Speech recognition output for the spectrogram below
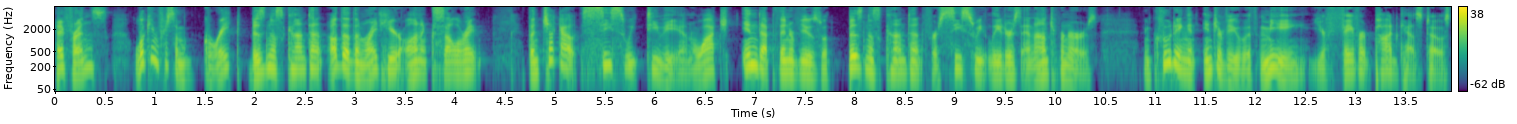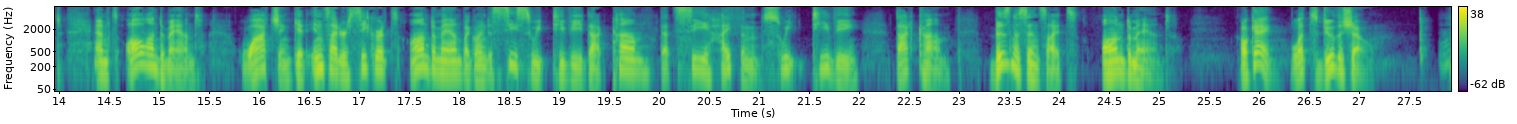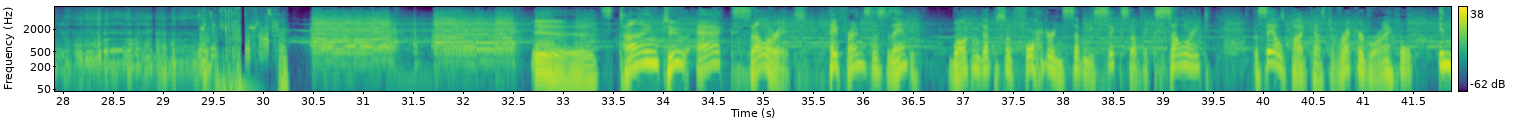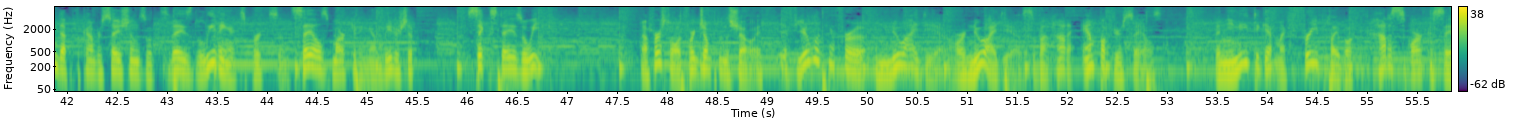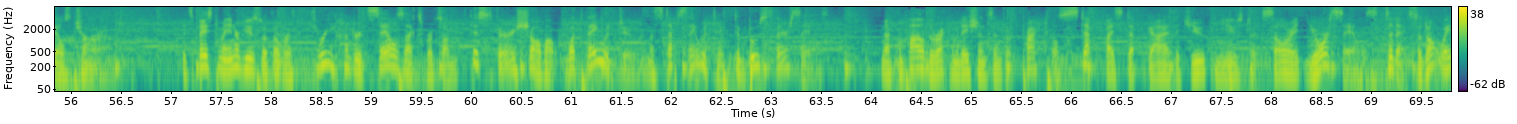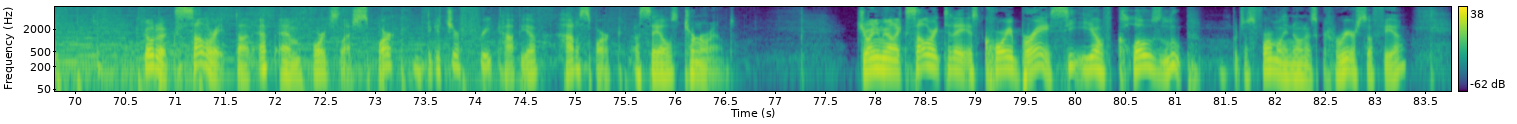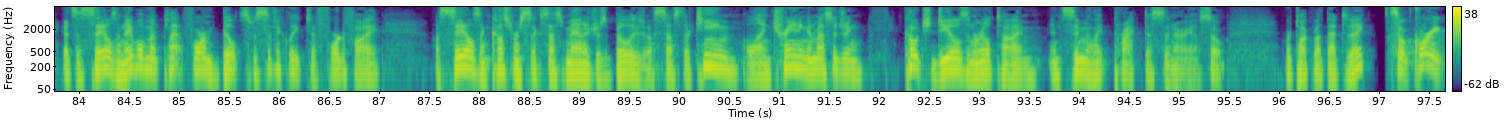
Hey, friends, looking for some great business content other than right here on Accelerate? Then check out C Suite TV and watch in depth interviews with business content for C suite leaders and entrepreneurs, including an interview with me, your favorite podcast host. And it's all on demand. Watch and get insider secrets on demand by going to csuitetv.com. That's c suitetv.com. Business insights on demand. Okay, let's do the show. It's time to accelerate. Hey, friends, this is Andy. Welcome to episode 476 of Accelerate, the sales podcast of record where I hold in depth conversations with today's leading experts in sales, marketing, and leadership six days a week. Now, first of all, before we jump into the show, if, if you're looking for a, a new idea or new ideas about how to amp up your sales, then you need to get my free playbook, How to Spark a Sales Turnaround. It's based on my interviews with over 300 sales experts on this very show about what they would do and the steps they would take to boost their sales. And I've compiled the recommendations into a practical step by step guide that you can use to accelerate your sales today. So don't wait. Go to accelerate.fm forward slash spark to get your free copy of How to Spark a Sales Turnaround. Joining me on Accelerate today is Corey Bray, CEO of ClozeLoop, which is formerly known as Career Sofia. It's a sales enablement platform built specifically to fortify a sales and customer success manager's ability to assess their team, align training and messaging, coach deals in real time, and simulate practice scenarios. So we're talking about that today. So Corey,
